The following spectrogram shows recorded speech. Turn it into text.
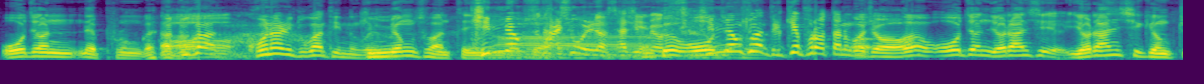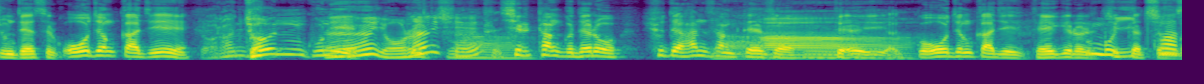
오전에 푸는 거야. 그 누가 어. 권한이 누구한테 있는 거예요? 김명수한테. 김명수. 다시 올려 사진. 김명수. 그 오- 김명수가 늦게 풀었다는 거죠. 어, 오전 11시 11시 경쯤 됐을 거 오전까지 전 군이 네, 11시에? 실탄 그대로 휴대한 상태에서 대- 그 오전까지 대기를 뭐 지켰던 2차,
